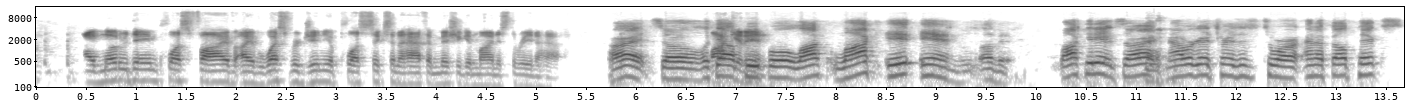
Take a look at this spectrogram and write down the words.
I have Notre Dame plus five. I have West Virginia plus six and a half, and Michigan minus three and a half. All right. So look Lock out, it in. people. Lock lock it in. Love it. Lock it in. So all right. Now we're gonna transition to our NFL picks.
